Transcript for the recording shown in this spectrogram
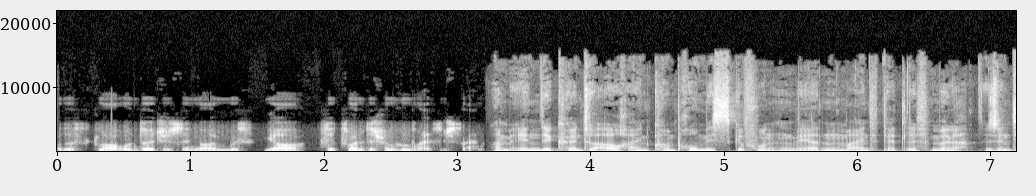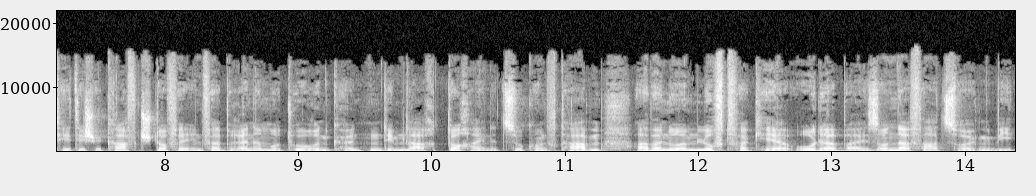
Das klare und deutsche Signal muss Ja zu 2035 sein. Am Ende könnte auch ein Kompromiss gefunden werden, meint Detlef Müller. Synthetische Kraftstoffe in Verbrennermotoren könnten demnach doch eine Zukunft haben, aber nur im Luftverkehr oder bei Sonderfahrzeugen wie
